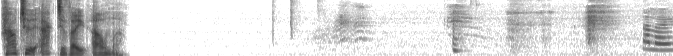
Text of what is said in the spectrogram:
How to activate Alma. Hello.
